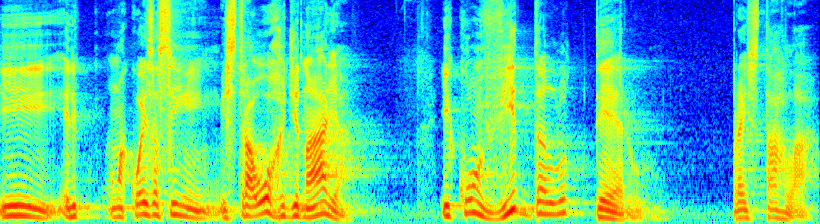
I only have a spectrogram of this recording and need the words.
E ele uma coisa assim extraordinária e convida Lutero para estar lá,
